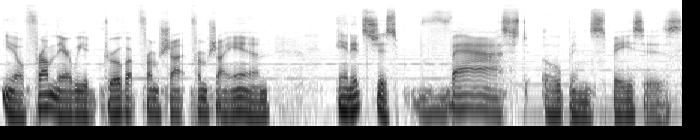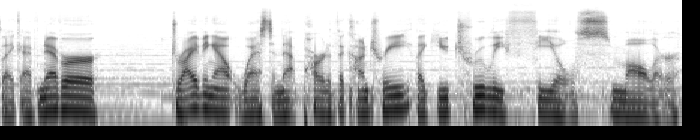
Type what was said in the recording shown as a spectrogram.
you know from there, we had drove up from Chi- from Cheyenne and it's just vast open spaces. Like I've never driving out west in that part of the country, like you truly feel smaller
